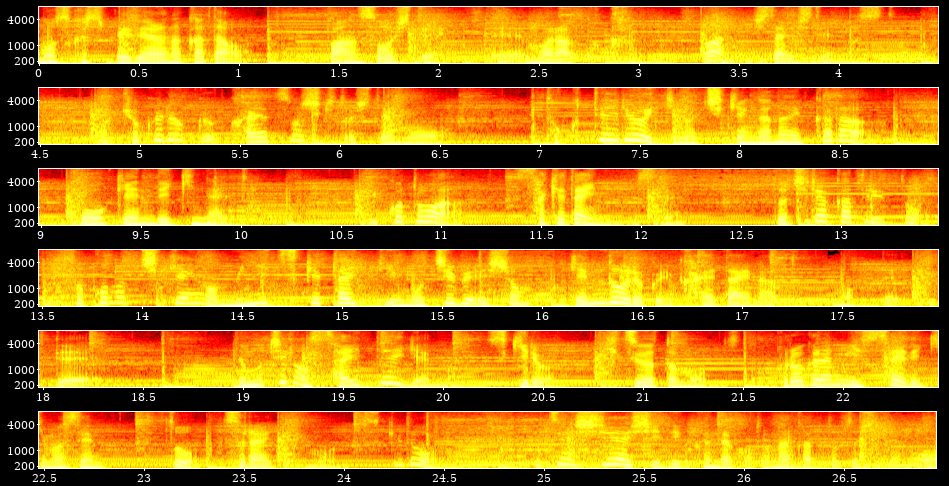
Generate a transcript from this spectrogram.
もう少しベテランの方を伴走して、もらうとかはしたりしていますと。まあ極力開発組織としても、特定領域の知見がないから貢献できないということは避けたいんですね。どちらかというと、そこの知見を身につけたいっていうモチベーション、原動力に変えたいなと思っていて、でもちろん最低限のスキルは必要だと思うんですね。プログラミング一切できませんと辛いと思うんですけど、別に CICD 組んだことなかったとしても、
